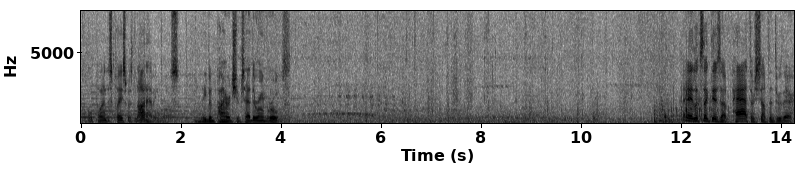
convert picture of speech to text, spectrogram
The whole point of this place was not having rules. Even pirate ships had their own rules. Hey, looks like there's a path or something through there.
